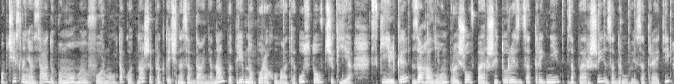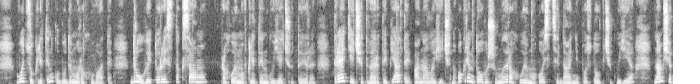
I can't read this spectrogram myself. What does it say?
Обчислення за допомогою формул. Так от, наше практичне завдання. Нам потрібно порахувати. У стовпчик є, скільки загалом пройшов перший турист за три дні, за перший, за другий, за третій. В оцю клітинку будемо рахувати. Другий турист так само. Рахуємо в клітинку є 4. Третій, четвертий, п'ятий аналогічно. Окрім того, що ми рахуємо ось ці дані по стовпчику є, нам ще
